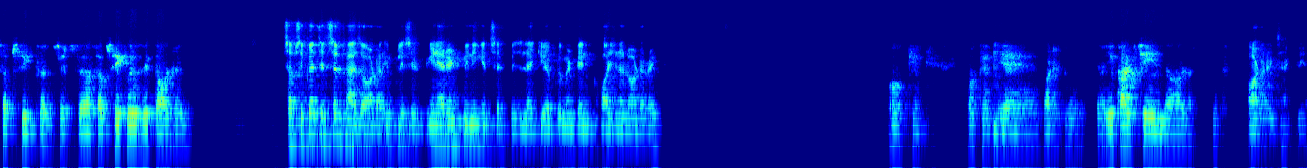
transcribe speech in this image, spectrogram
subsequence; it's a subsequence with ordering. Subsequence itself has order implicit. Inherent meaning itself is like you have to maintain original order, right? Okay, okay, okay. Mhm. Yeah, yeah, yeah, got it. Yeah, You can't change the order. Order exactly.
